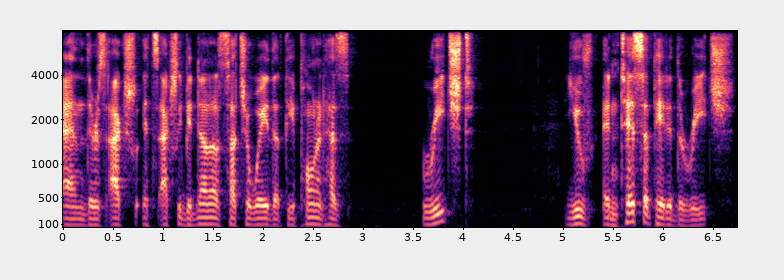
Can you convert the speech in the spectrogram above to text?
and there's actually it's actually been done in such a way that the opponent has reached you've anticipated the reach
